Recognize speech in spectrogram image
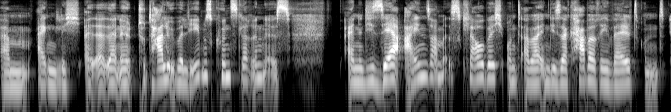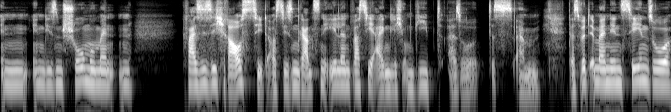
ähm, eigentlich äh, eine totale Überlebenskünstlerin ist, eine, die sehr einsam ist, glaube ich, und aber in dieser Kabarettwelt und in, in diesen Showmomenten quasi sich rauszieht aus diesem ganzen Elend, was sie eigentlich umgibt. Also das, ähm, das wird immer in den Szenen so,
